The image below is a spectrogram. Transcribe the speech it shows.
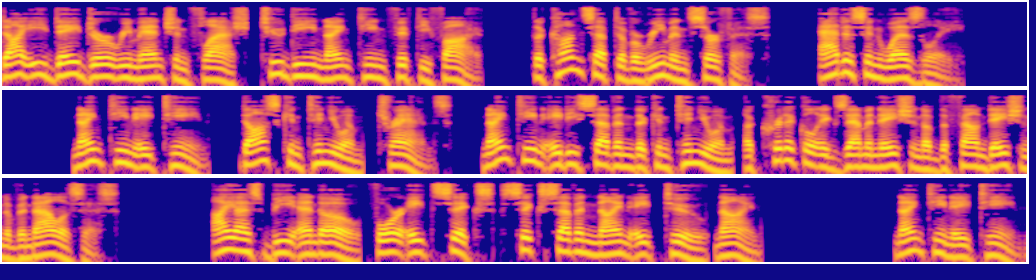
Die Idee der Riemannschen Fläche, 2d 1955. The Concept of a Riemann Surface. Addison Wesley. 1918. Das Continuum, trans. 1987 The Continuum, A Critical Examination of the Foundation of Analysis. ISBN 0-486-67982-9 1918.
